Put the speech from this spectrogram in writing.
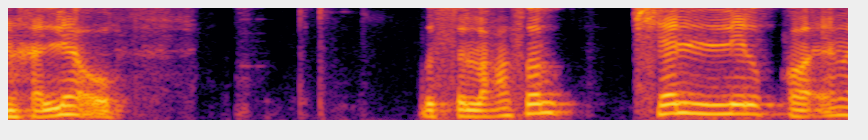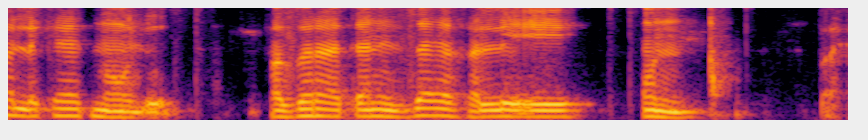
نخليها off. بص اللي حصل. شل القائمة اللي كانت موجودة. أظهرها تاني إزاي؟ أخليه إيه؟ on. طيب.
